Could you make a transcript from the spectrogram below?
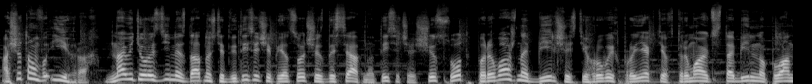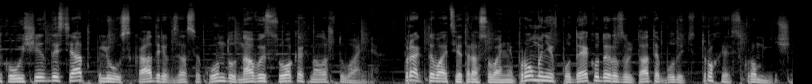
А що там в іграх? Навіть у роздільній здатності 2560 на 1600 переважна більшість ігрових проєктів тримають стабільно планку у 60 плюс кадрів за секунду на високих налаштуваннях. При активації трасування променів подекуди результати будуть трохи скромніші.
